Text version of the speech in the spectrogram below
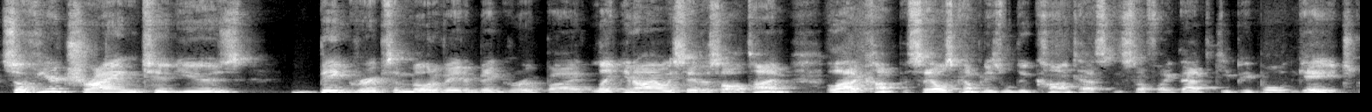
So if you're trying to use big groups and motivate a big group by like you know I always say this all the time. A lot of comp- sales companies will do contests and stuff like that to keep people engaged.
